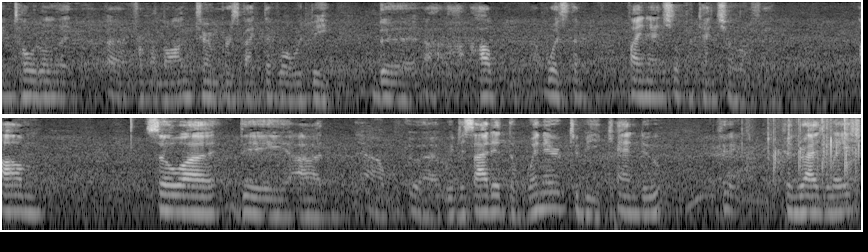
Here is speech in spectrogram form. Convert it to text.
in total, and from a long-term perspective, what would be the how was the financial potential of it. Um, so uh, the uh, uh, we decided the winner to be Kando. C- congratulations.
